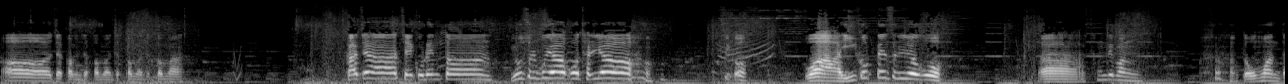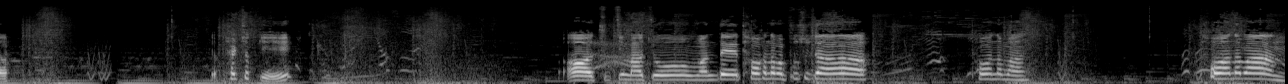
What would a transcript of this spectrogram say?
어 잠깐만 잠깐만 잠깐만 잠깐만. 가자 잭오랜턴. 요술 부여하고 달려! 찍어 와 이거 뺏으려고. 아 상대방 너무한다 야, 팔척귀. 아, 죽지마, 좀. 안 돼. 타워 하나만 부수자. 타워 하나만. 타워 하나만.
